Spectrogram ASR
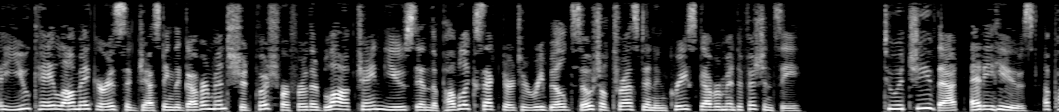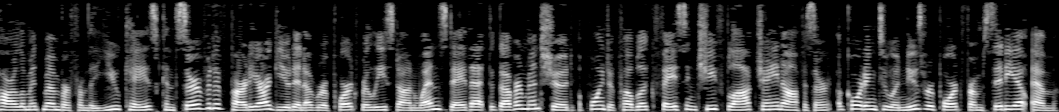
A UK lawmaker is suggesting the government should push for further blockchain use in the public sector to rebuild social trust and increase government efficiency. To achieve that, Eddie Hughes, a parliament member from the UK's Conservative Party argued in a report released on Wednesday that the government should appoint a public-facing chief blockchain officer, according to a news report from Cydia.m.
